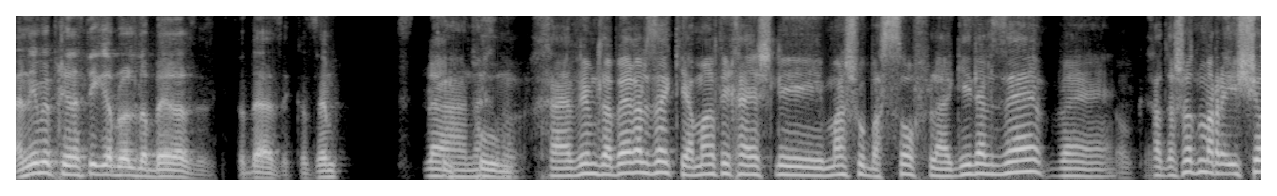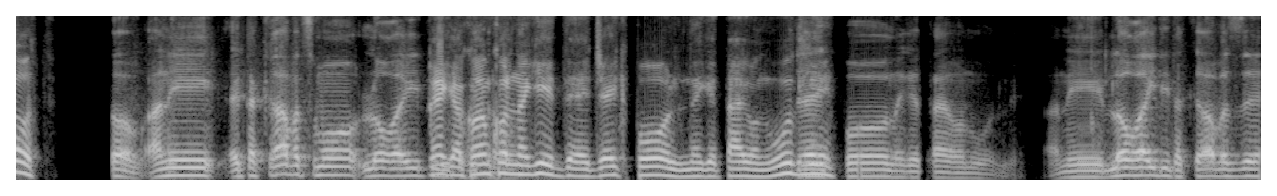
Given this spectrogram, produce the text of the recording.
אני מבחינתי גם לא לדבר על זה, אתה יודע, זה כזה לא, אנחנו חייבים לדבר על זה, כי אמרתי לך, יש לי משהו בסוף להגיד על זה, וחדשות אוקיי. מרעישות. טוב, אני את הקרב עצמו לא ראיתי. רגע, קודם כל נגיד, אה, ג'ייק פול נגד טיירון וודלי. ג'ייק פול נגד טיירון וודלי. אני לא ראיתי את הקרב הזה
